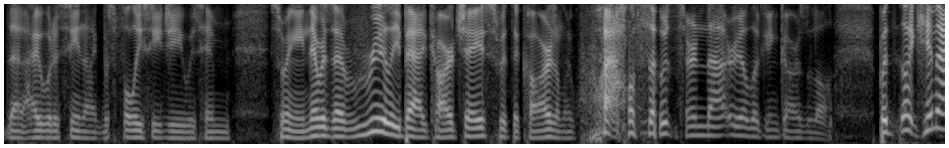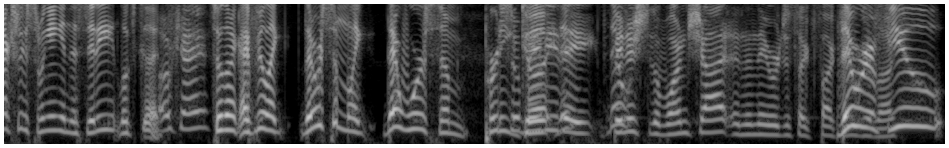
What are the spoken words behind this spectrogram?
that I would have seen like was fully CG was him swinging. There was a really bad car chase with the cars. I'm like, wow, those are not real looking cars at all. But like him actually swinging in the city looked good. Okay. So like I feel like there were some like there were some pretty so good. maybe they there- finished the one shot and then they were just like, "Fuck." There were a luck. few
